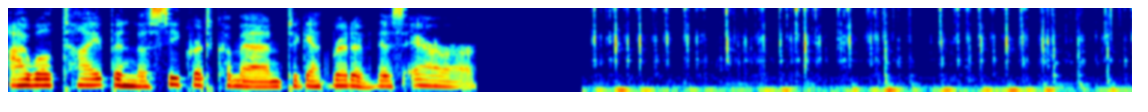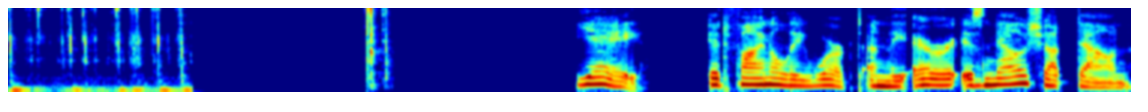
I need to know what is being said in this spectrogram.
I will type in the secret command to get rid of this error. Yay! It finally worked and the error is now shut down.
